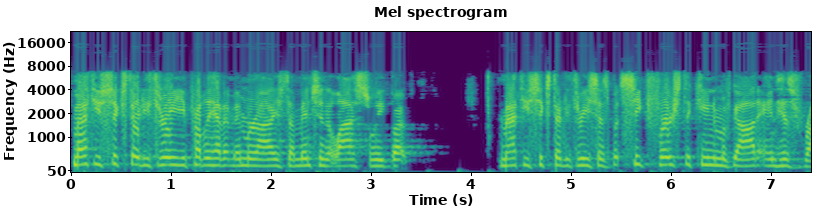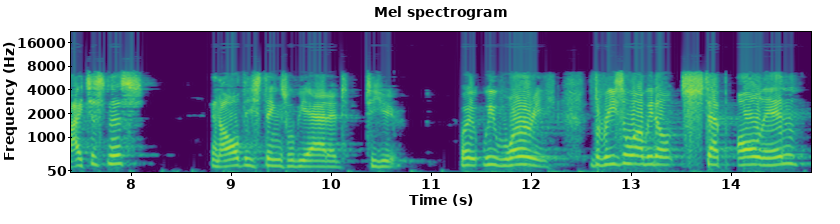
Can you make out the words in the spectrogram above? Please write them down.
Matthew 6:33, you probably have it memorized. I mentioned it last week, but Matthew 6:33 says, "But seek first the kingdom of God and his righteousness, and all these things will be added to you." We, we worry. The reason why we don't step all in,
